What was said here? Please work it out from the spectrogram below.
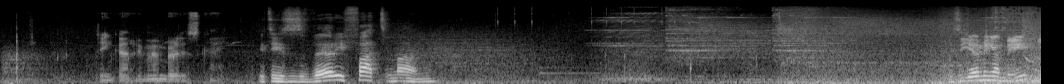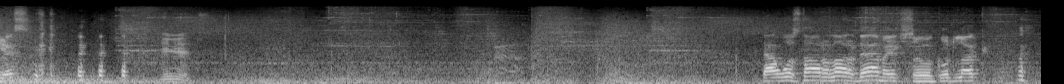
I think I remember this guy. It is very fat man. He aiming at me? Yes. Is. that was not a lot of damage, so good luck.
